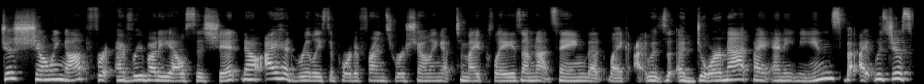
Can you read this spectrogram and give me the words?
just showing up for everybody else's shit. Now, I had really supportive friends who were showing up to my plays. I'm not saying that like I was a doormat by any means, but I was just,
